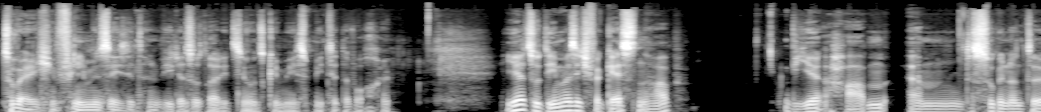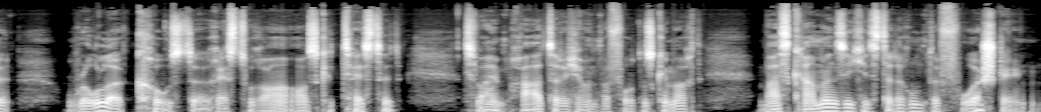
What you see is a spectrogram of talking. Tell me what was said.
Zu welchen Filmen seht ihr dann wieder so traditionsgemäß Mitte der Woche. Ja, zu dem, was ich vergessen habe. Wir haben ähm, das sogenannte Rollercoaster Restaurant ausgetestet. Es war ein Brat, da habe ich auch ein paar Fotos gemacht. Was kann man sich jetzt da darunter vorstellen?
